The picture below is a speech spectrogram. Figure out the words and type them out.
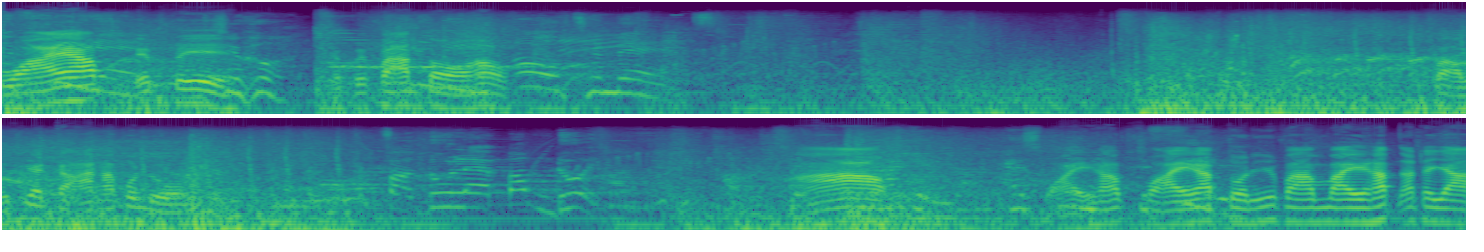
สวยครับเอฟ defeated. ซีจะไปฟาร์มต่อเขา Ultimate. เปล่าเที่ยกลางครับคนดูฝากดูแลป้อมด้วยอ้าว Dragon has ไว been ครับไวครับตัวนี้ฟาร์มไวครับนัทยา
